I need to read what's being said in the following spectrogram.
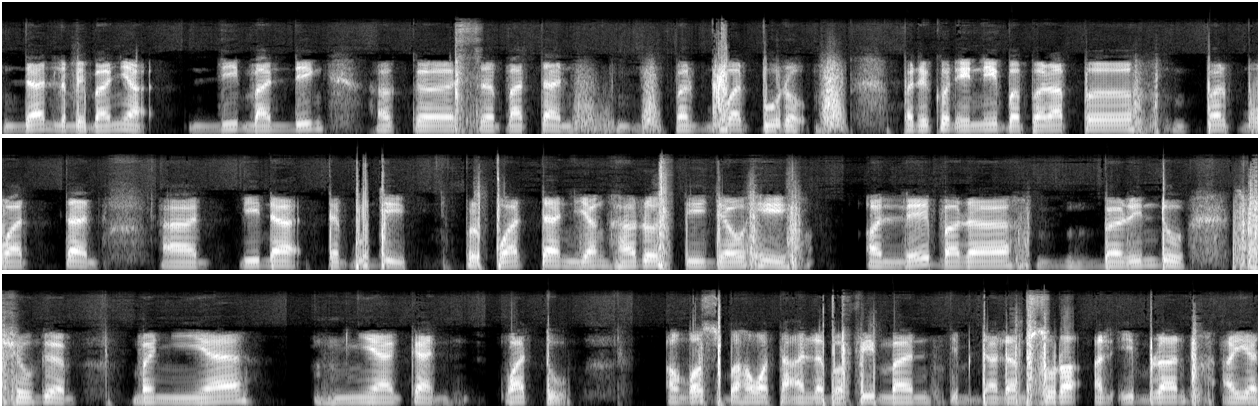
dan lebih banyak dibanding kesempatan berbuat buruk. Pada kun ini beberapa perbuatan uh, tidak terpuji perbuatan yang harus dijauhi oleh para berindu syurga menyiapkan waktu. Allah Subhanahu Wa Taala berfirman dalam surah Al-Imran ayat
